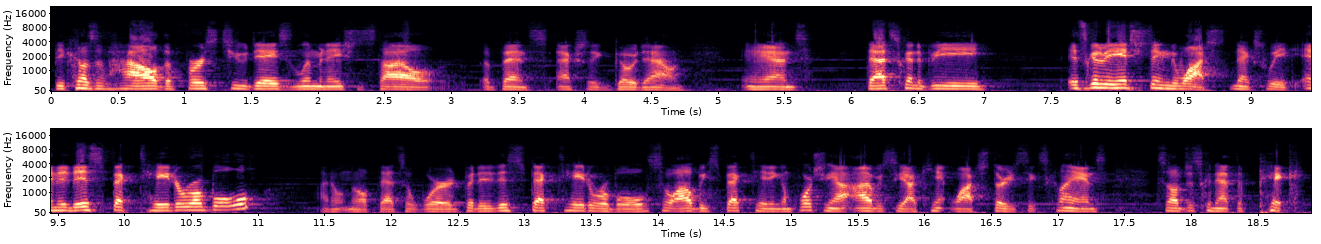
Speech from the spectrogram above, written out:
because of how the first two days elimination style events actually go down. And that's going to be it's going to be interesting to watch next week. And it is spectatorable. I don't know if that's a word, but it is spectatorable, so I'll be spectating. Unfortunately, obviously, I can't watch 36 clans, so I'm just going to have to pick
